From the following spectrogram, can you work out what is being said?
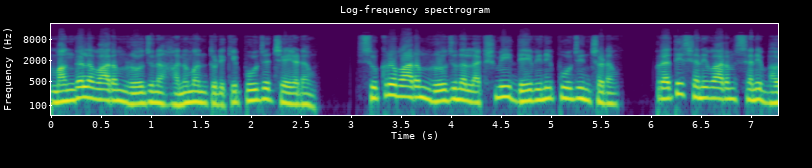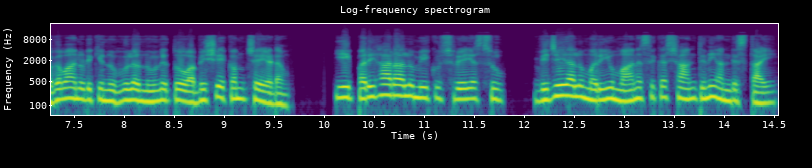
మంగళవారం రోజున హనుమంతుడికి పూజ చేయడం. శుక్రవారం రోజున లక్ష్మీదేవిని పూజించడం. ప్రతి శనివారం శని భగవానుడికి నువ్వుల నూనెతో అభిషేకం చేయడం. ఈ పరిహారాలు మీకు శ్రేయస్సు విజయాలు మరియు మానసిక శాంతిని అందిస్తాయి.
